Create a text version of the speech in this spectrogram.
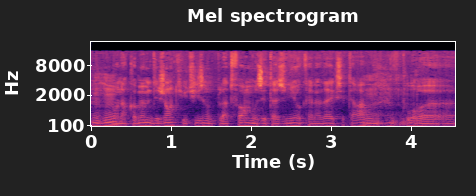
Mhm. on a quand même des gens qui utilisent notre plateforme aux États-Unis, au Canada, etc. Mhm. pour, euh,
